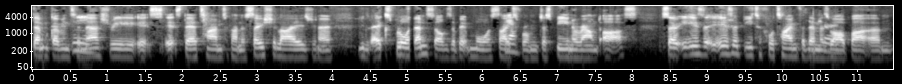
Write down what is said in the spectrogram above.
them going to mm. nursery it's it's their time to kind of socialize you know explore themselves a bit more aside yeah. from just being around us so it is it is a beautiful time for them True. as well but um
